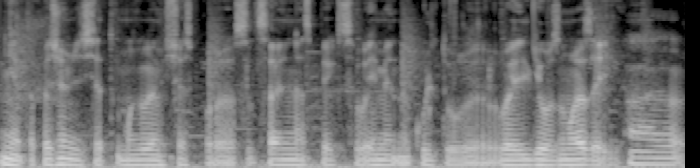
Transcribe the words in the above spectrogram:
Нет, а почему здесь это? Мы говорим сейчас про социальный аспект современной культуры в религиозном разрезе. А,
